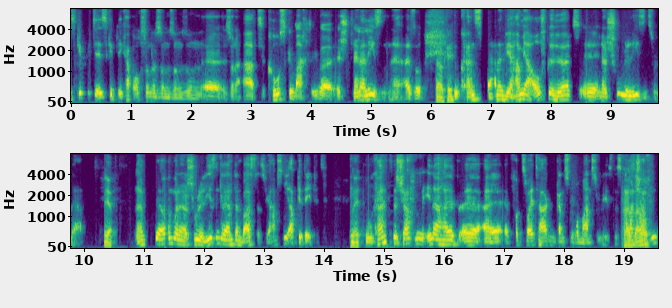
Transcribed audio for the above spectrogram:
Es gibt, es gibt, ich habe auch so eine, so, so, so, äh, so eine Art Kurs gemacht über schneller Lesen. Ne? Also ah, okay. du kannst lernen. Wir haben ja aufgehört, äh, in der Schule lesen zu lernen. Ja. Ne? Wir irgendwann in der Schule lesen gelernt, dann war es das. Wir haben es nie abgedatet. Nee. Du kannst es schaffen, innerhalb äh, äh, von zwei Tagen einen ganzen Roman zu lesen. Das kann Pass man schaffen.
